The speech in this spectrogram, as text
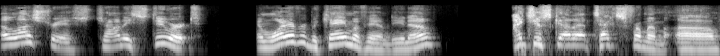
illustrious Johnny Stewart and whatever became of him? Do you know? I just got a text from him. Uh,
